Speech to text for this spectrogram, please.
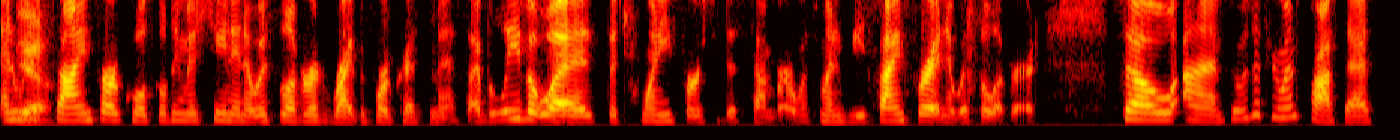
And we Yeah. signed for our cool sculpting machine and it was delivered right before Christmas. I believe it was the 21st of December was when we signed for it and it was delivered. So, um, so it was a three month process.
